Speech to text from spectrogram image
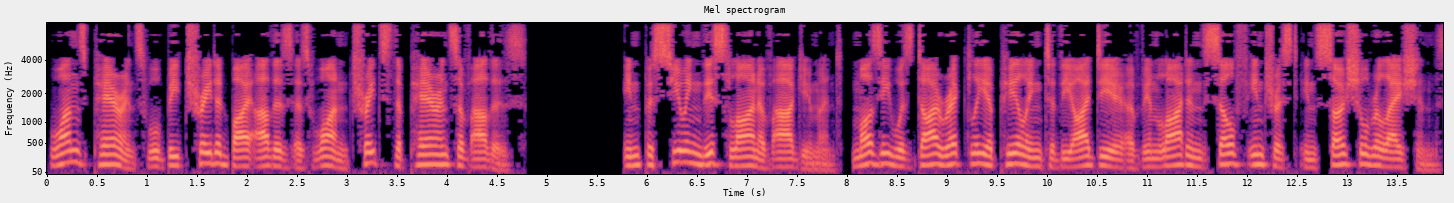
One's parents will be treated by others as one treats the parents of others. In pursuing this line of argument, Mozi was directly appealing to the idea of enlightened self-interest in social relations.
